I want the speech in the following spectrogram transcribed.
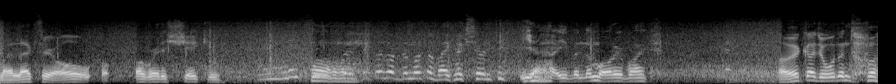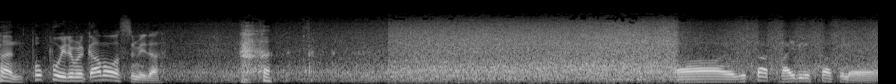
My legs are all already shaking. 아. because of the motorbike actually. Yeah, even the motorbike. 아, 여기까지 오는 동안 폭포 이름을 까먹었습니다. 여기 딱 다이빙 스팟이네.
